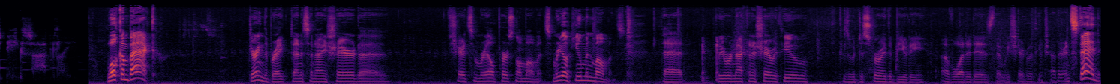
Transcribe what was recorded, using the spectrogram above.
Speak softly. Welcome back. During the break, Dennis and I shared uh, shared some real personal moments, some real human moments that we were not going to share with you because it would destroy the beauty of what it is that we shared with each other. Instead,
